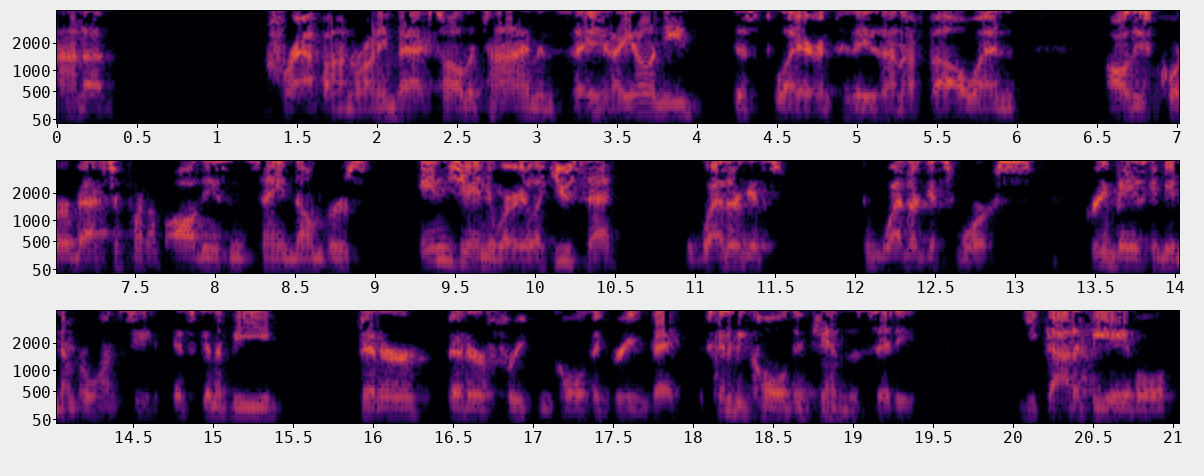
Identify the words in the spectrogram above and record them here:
kind of crap on running backs all the time and say, you know, you don't need this player in today's NFL when all these quarterbacks are putting up all these insane numbers in January, like you said, the weather gets the weather gets worse. Green Bay is going to be a number one seed. It's going to be bitter, bitter, freaking cold in Green Bay. It's going to be cold in Kansas mm-hmm. City. You got to be able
